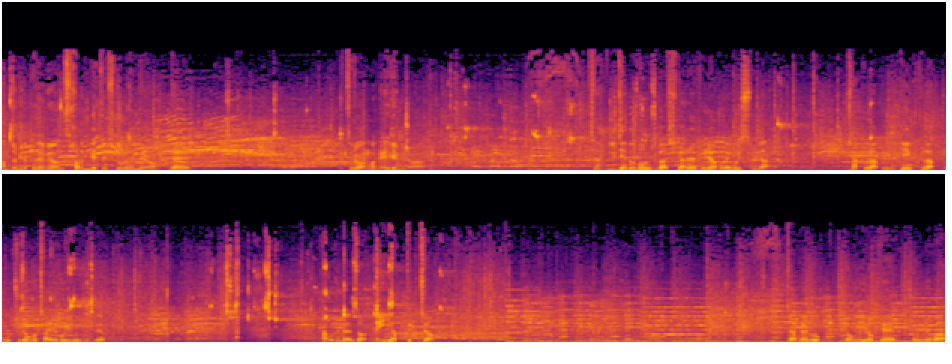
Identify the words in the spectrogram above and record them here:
3점 이렇게 되면 30개째 시도를 했네요. 네. 들어간 건 4개입니다. 자 이재도 선수가 시간을 흘려보내고 있습니다. shot clock 그리고 game clock 5초 정도 차이를 보이고 있는데요. 파고들면서 레이업 득점. 자 결국 경기 이렇게 종료가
